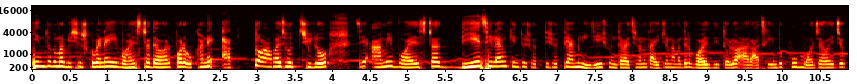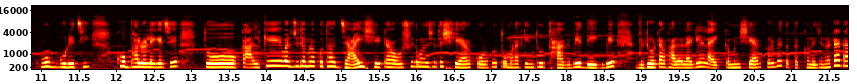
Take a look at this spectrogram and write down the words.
কিন্তু তোমরা বিশ্বাস করবে না, এই ভয়েসটা দেওয়ার পর ওখানে এত আওয়াজ হচ্ছিল যে আমি ভয়েসটা দিয়েছিলাম, কিন্তু সত্যি সত্যি আমি নিজেই শুনতে পাচ্ছিলাম তাই জন্য আমাদের ভয়েস দিতে হলো। আর আজকে কিন্তু খুব মজা হয়েছে, খুব ঘুরেছি, খুব ভালো লেগেছে। তো কালকে এবার যদি আমরা কোথাও যাই, সেটা অবশ্যই তোমাদের সাথে শেয়ার করব। তোমরা কিন্তু থাকবে, দেখবে। ভিডিওটা ভালো লাগলে লাইক কমেন্ট শেয়ার করবে। ততক্ষণের জন্য টাটা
